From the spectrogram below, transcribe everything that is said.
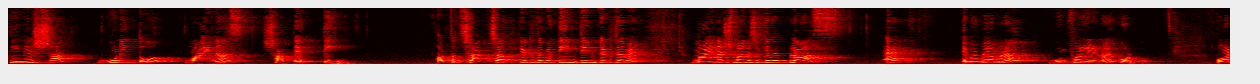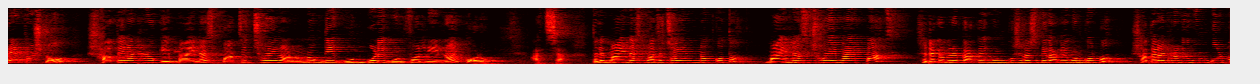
তিনের সাত গুণিত মাইনাস সাতের তিন। অর্থাৎ সাত সাত কেটে যাবে, তিন তিন কেটে যাবে। মাইনাস মাইনাসে কি প্লাস এক। এভাবে আমরা গুণফল নির্ণয় করব। পরের প্রশ্ন, সাতের আঠেরোকে মাইনাস পাঁচের ছয়ের অনন্যক দিয়ে গুণ করে গুণফল নির্ণয় করো। আচ্ছা তাহলে মাইনাস পাঁচের ছয়ের অনন্যক কত? মাইনাস ছয় বাই পাঁচ, সেটাকে আমরা কাকে গুণ সেটার সাথে কাকে গুণ করব? সাতের আঠেরোকে গুণ করব,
